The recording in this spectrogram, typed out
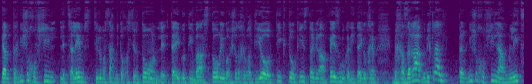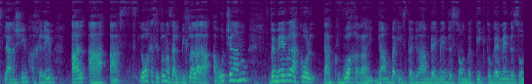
תרגישו חופשי לצלם צילום מסך מתוך הסרטון, לתייג אותי בסטורי, ברשתות החברתיות, טיק טוק, אינסטגרם, פייסבוק, אני אתייג אתכם בחזרה, ובכלל, תרגישו חופשי להמליץ לאנשים אחרים על ה... ה לא רק הסרטון הזה, בכלל על הערוץ שלנו. ומעבר להכל, תעקבו אחריי, גם באינסטגרם, גיא מנדלסון, בטיקטוק, גיא מנדלסון,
